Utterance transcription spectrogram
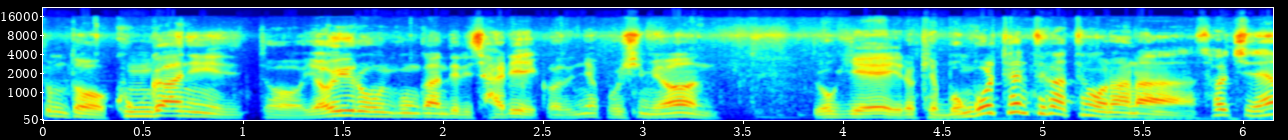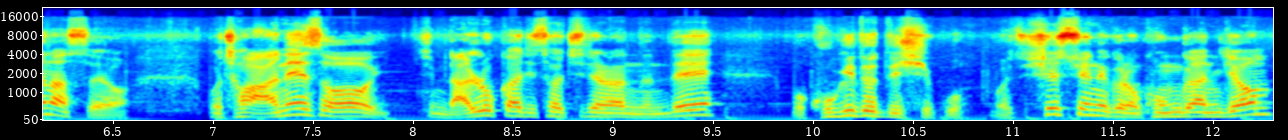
좀 더 공간이 더 여유로운 공간들이 자리에 있거든요. 보시면 여기에 이렇게 몽골 텐트 같은 걸 하나 설치해 놨어요. 뭐 저 안에서 지금 난로까지 설치해 놨는데 뭐 고기도 드시고 뭐 쉴 수 있는 그런 공간 겸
